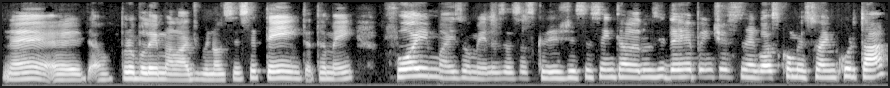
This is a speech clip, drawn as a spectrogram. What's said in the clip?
né? É, o problema lá de 1970 também foi mais ou menos essas crises de 60 anos e de repente esse negócio começou a encurtar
